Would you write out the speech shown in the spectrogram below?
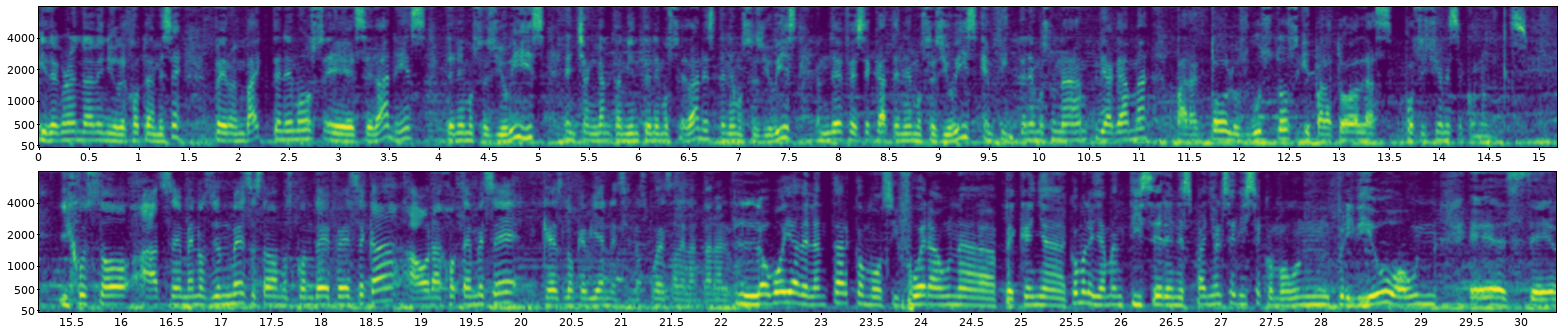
y de Grand Avenue de JMC, pero en Bike tenemos eh, sedanes, tenemos SUVs, en Chang'an también tenemos sedanes, tenemos SUVs, en DFSK tenemos SUVs, en fin, tenemos una amplia gama para todos los gustos y para todas las posiciones económicas. Y justo hace menos de un mes estábamos con DFSK, ahora JMC, qué es lo que viene, si nos puedes adelantar algo. Lo voy a adelantar como si fuera una pequeña, ¿cómo le llaman teaser en español? Se dice como un preview o un, este,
